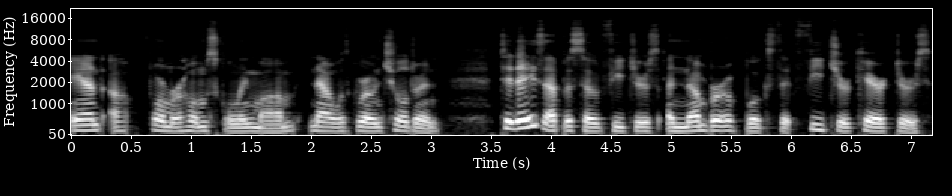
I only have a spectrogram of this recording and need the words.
and a former homeschooling mom, now with grown children, today's episode features a number of books that feature characters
